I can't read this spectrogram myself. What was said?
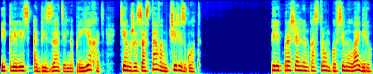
и клялись обязательно приехать тем же составом через год. Перед прощальным костром по всему лагерю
